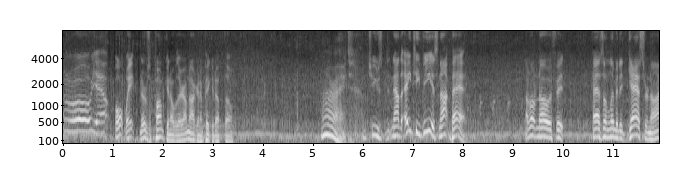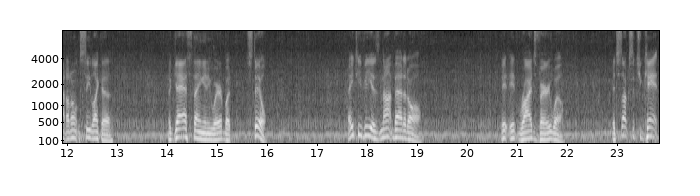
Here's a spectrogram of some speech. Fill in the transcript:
Oh, yeah. Oh, wait. There's a pumpkin over there. I'm not going to pick it up, though. All right. Choose. Now, the ATV is not bad. I don't know if it has unlimited gas or not. I don't see like a a gas thing anywhere, but still. ATV is not bad at all. It, it rides very well. It sucks that you can't.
